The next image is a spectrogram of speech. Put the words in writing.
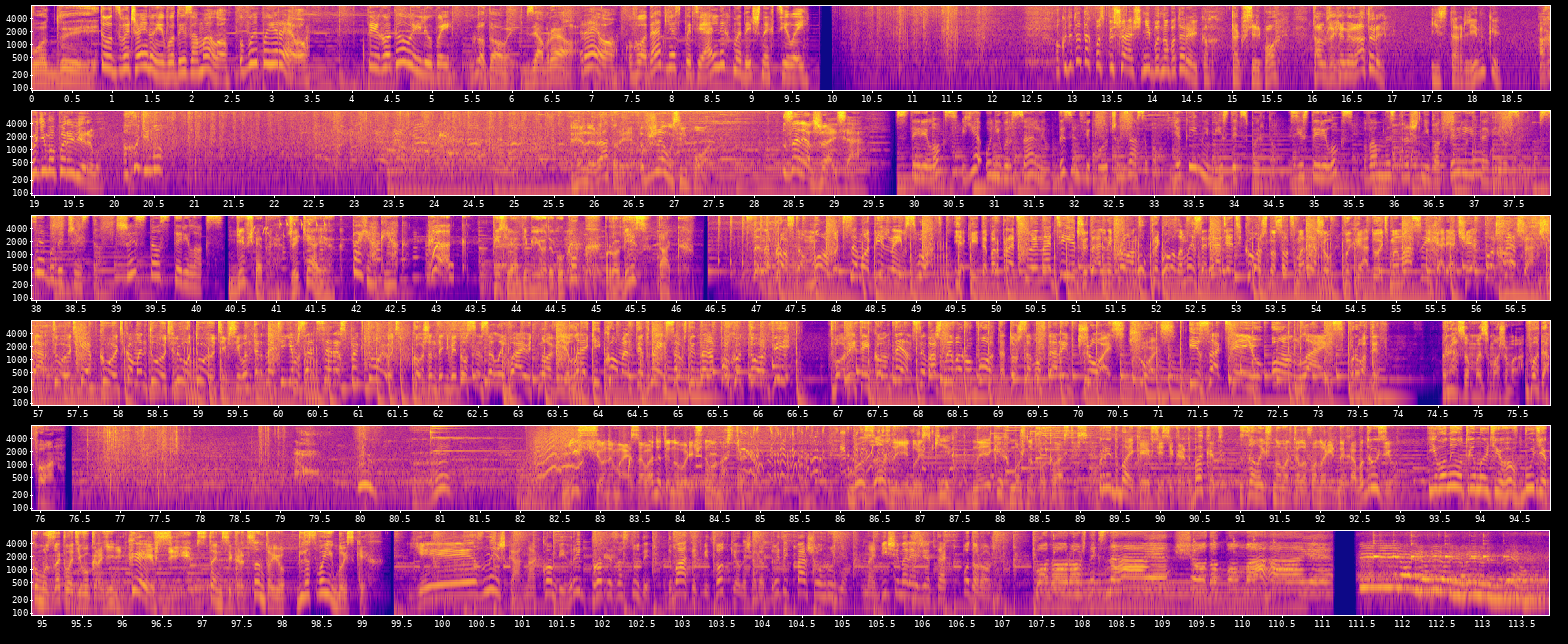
Води. Тут звичайної води замало. Випий Рео. Ти готовий, любий? Готовий. Взяв Рео. Рео вода для спеціальних медичних цілей. А куди ти так поспішаєш, ніби на батарейках? Так в сільпо? Там же генератори. І старлінки? А ходімо перевіримо. А ходімо. Генератори вже у сільпо. Заряджайся! Стерілокс є універсальним дезінфікуючим засобом, який не містить спирту. Зі Стерілокс вам не страшні бактерії та віруси. Все буде чисто. Чисто Стерілокс. Дівчатка, життя як? Та як як? Після антибіотику как? Пробіз так. Це не просто молодь, це мобільний взвод, який тепер працює на діджитальний фронт. Приколами зарядять кожну соцмережу, вигадують мемаси, гарячі як пожежа. Жартують, кепкують, коментують, лютують, і всі в інтернеті їм за це респектують. Кожен день відоси заливають нові лайки, коменти в них завжди на поготові. Творити контент це важлива робота, тож тариф Choice. Choice. Із акцією онлайн спротив. Разом ми зможемо. Водафон. Ніщо не має завадити новорічному настрою. Бо завжди є близькі, на яких можна покластися. Придбай KFC Secret Bucket, залиш номер телефону рідних або друзів, і вони отримають його в будь-якому закладі в Україні. KFC. Стань секрет-сентою для своїх близьких. Є знижка на комбі гриб проти застуди. 20% лише до 31 грудня. В найбільшій мережі аптек подорожник. Подорожник знає, що допомагає. lorero, lorero, lorero, lorero.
